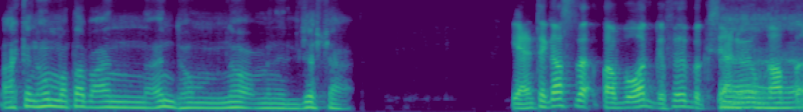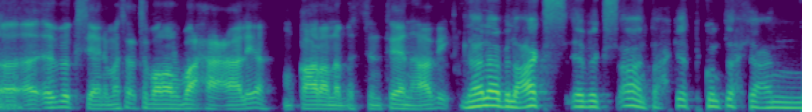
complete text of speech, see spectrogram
لكن هم طبعا عندهم نوع من الجشع. يعني أنت قصدك طب وقف Apex يعني آه. غط... آه، Apex يعني ما تعتبر أرباحها عالية؟ مقارنة بالثنتين هذه؟ لا لا بالعكس. Apex آه أنت حكيت كنت تحكي عن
